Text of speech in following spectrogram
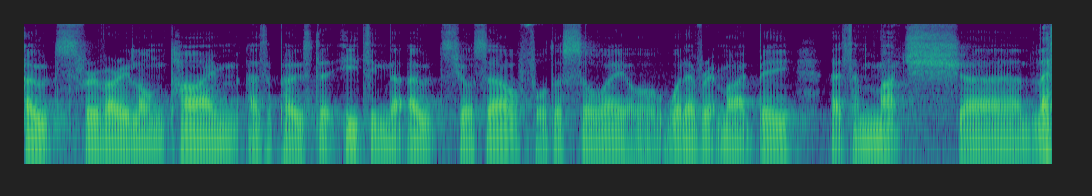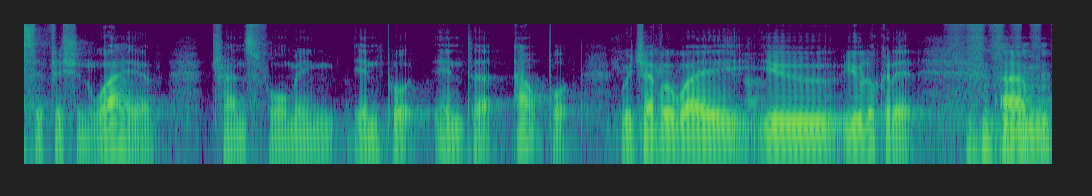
oats for a very long time as opposed to eating the oats yourself or the soy or whatever it might be. That's a much uh, less efficient way of transforming input into output, whichever way you, you look at it. Um,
